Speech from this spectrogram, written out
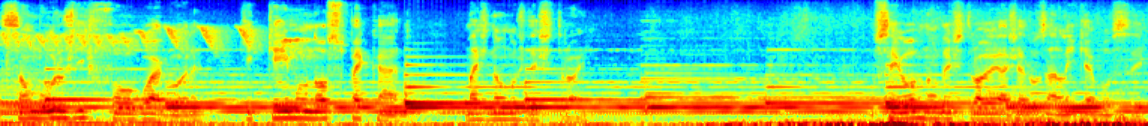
são muros de fogo agora, que queimam o nosso pecado, mas não nos destrói. Senhor não destrói a Jerusalém que é você.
